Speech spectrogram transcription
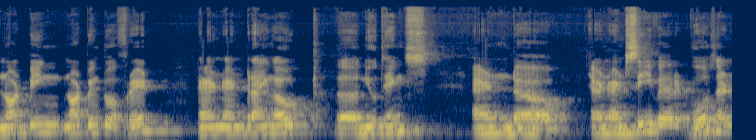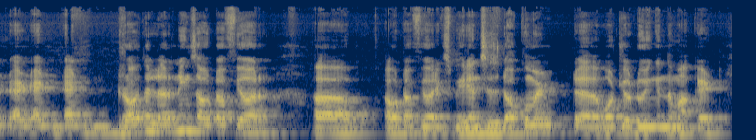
not being not being too afraid and and trying out uh, new things and uh, and and see where it goes and and and, and draw the learnings out of your uh, out of your experiences. Document uh, what you're doing in the market.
